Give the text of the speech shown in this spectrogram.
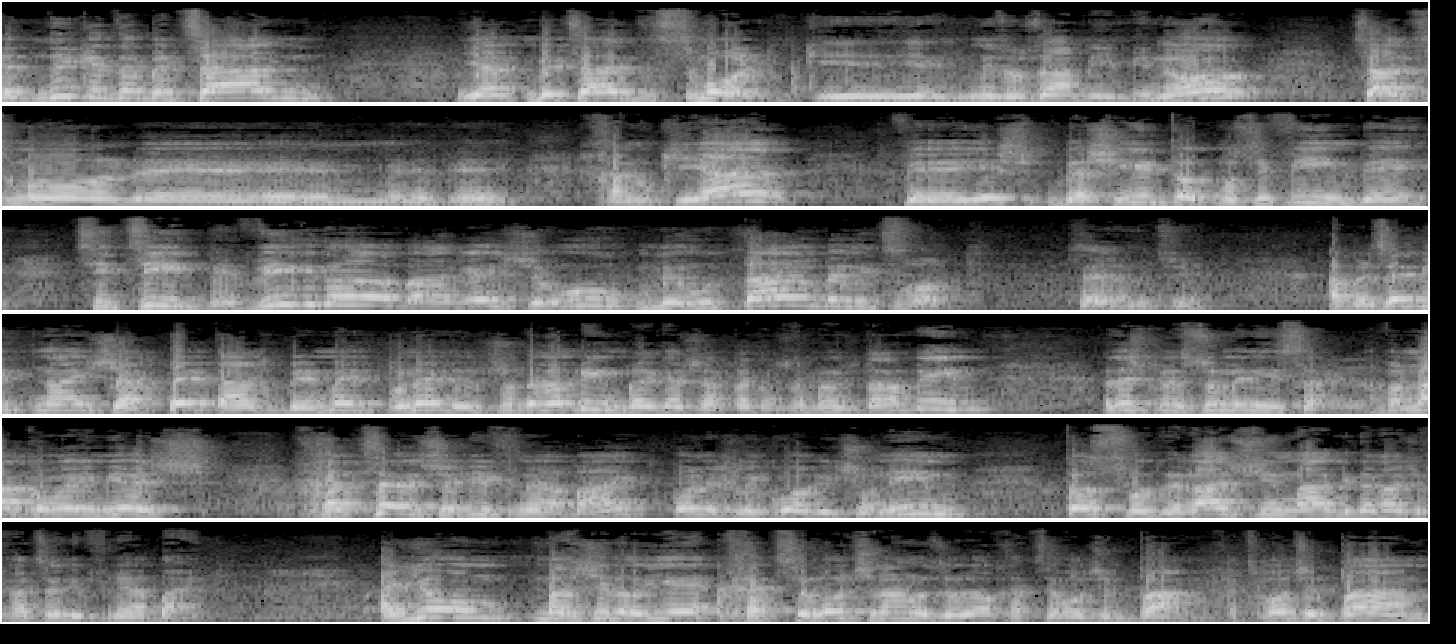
ידליק את זה בצד, בצד שמאל, כי מזוזה מימינו, צד שמאל אה, אה, חנוכיה, ויש בשאילתות מוסיפים בציצית בוויגדו, והרי שהוא מעוטר במצוות. בסדר, מצוין. אבל זה בתנאי שהפתח באמת פונה לרשות הרבים, ברגע שהפתח שלו לרשות הרבים, אז יש פרסום מניסה. אבל מה קורה אם יש חצר שלפני הבית? פה נחלקו הראשונים, תוספות ורש"י, מה ההגדרה של חצר לפני הבית. היום, מה שלא יהיה, החצרות שלנו זה לא החצרות של פעם. החצרות של פעם,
